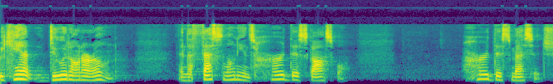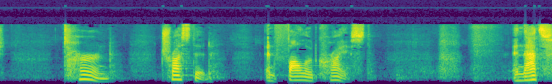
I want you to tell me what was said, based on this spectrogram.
We can't do it on our own. And the Thessalonians heard this gospel, heard this message, turned, trusted, and followed Christ. And that's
